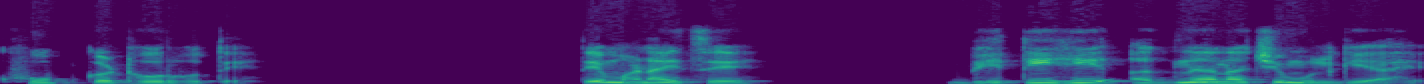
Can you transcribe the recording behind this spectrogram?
खूप कठोर होते. ते म्हणायचे भीती ही अज्ञानाची मुलगी आहे.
